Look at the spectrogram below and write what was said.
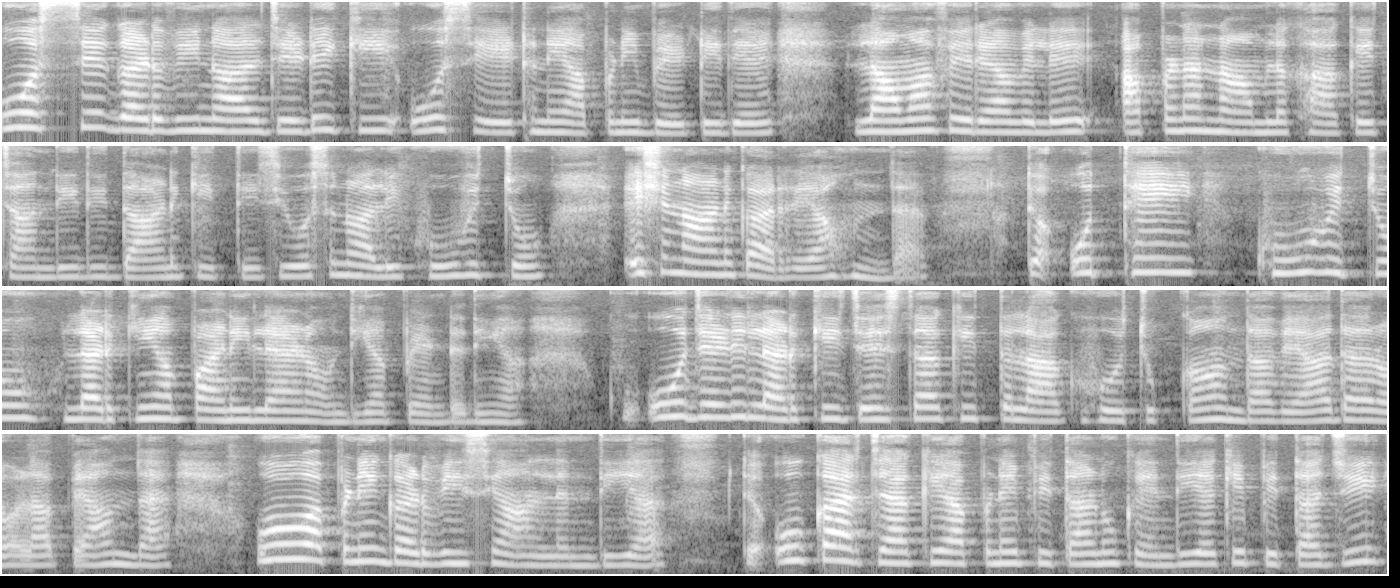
ਉਹ ਉਸੇ ਗੜਵੀ ਨਾਲ ਜਿਹੜੇ ਕਿ ਉਹ ਸੇਠ ਨੇ ਆਪਣੀ ਬੇਟੀ ਦੇ ਲਾਵਾਂ ਫੇਰਿਆਂ ਵੇਲੇ ਆਪਣਾ ਨਾਮ ਲਿਖਾ ਕੇ ਚਾਂਦੀ ਦੀ ਦਾਨ ਕੀਤੀ ਸੀ, ਉਸ ਨਾਲ ਹੀ ਖੂਹ ਵਿੱਚੋਂ ਇਸ਼ਨਾਨ ਕਰ ਰਿਹਾ ਹੁੰਦਾ ਹੈ। ਤੇ ਉੱਥੇ ਹੀ ਖੂਹ ਵਿੱਚੋਂ ਲੜਕੀਆਂ ਪਾਣੀ ਲੈਣ ਆਉਂਦੀਆਂ ਪਿੰਡ ਦੀਆਂ ਉਹ ਜਿਹੜੀ ਲੜਕੀ ਜਿਸ ਦਾ ਕਿ ਤਲਾਕ ਹੋ ਚੁੱਕਾ ਹੁੰਦਾ, ਵਿਆਹ ਦਾ ਰੌਲਾ ਪਿਆ ਹੁੰਦਾ, ਉਹ ਆਪਣੀ ਗੜਵੀ ਸਿਆਣ ਲੈਂਦੀ ਆ। ਤੇ ਉਹ ਘਰ ਜਾ ਕੇ ਆਪਣੇ ਪਿਤਾ ਨੂੰ ਕਹਿੰਦੀ ਹੈ ਕਿ ਪਿਤਾ ਜੀ,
